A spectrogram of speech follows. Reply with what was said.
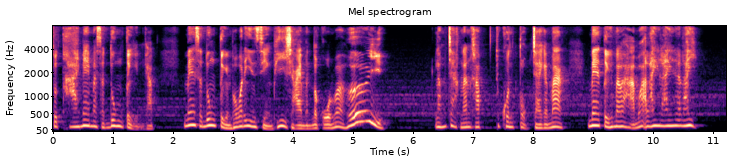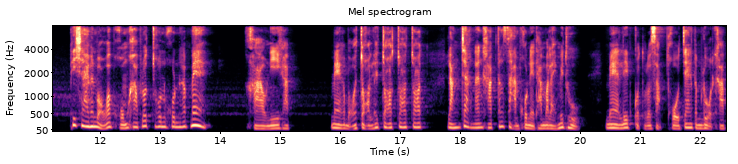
สุดท้ายแม่มาสะดุ้งตื่นครับ แม่สะดุ้งตื่นเพราะว่าได้ยินเสียงพี่ชายมันตะโกนว่าเฮ้ย หลังจากนั้นครับทุกคนตกใจกันมาก แม่ตื่นมาถามว่าอะไรอะไรอะไร พี่ชายมันบอกว่าผมขับรถชนคนครับแม่คราวนี้ครับ แม่ก็บอกว่าจอดเลยจอดจอดจอดหลังจากนั้นครับทั้ง 3 คนเนี่ยทำอะไรไม่ถูก แม่รีบกดโทรศัพท์โทรแจ้งตำรวจครับ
